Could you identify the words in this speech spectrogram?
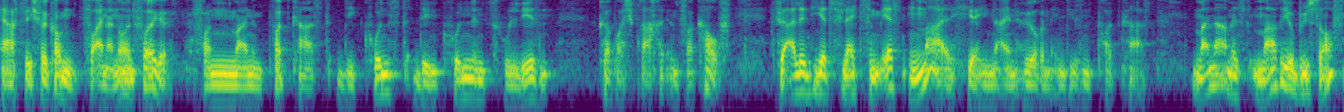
Herzlich willkommen zu einer neuen Folge von meinem Podcast Die Kunst, den Kunden zu lesen. Körpersprache im Verkauf. Für alle, die jetzt vielleicht zum ersten Mal hier hineinhören in diesen Podcast. Mein Name ist Mario Büstorf.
